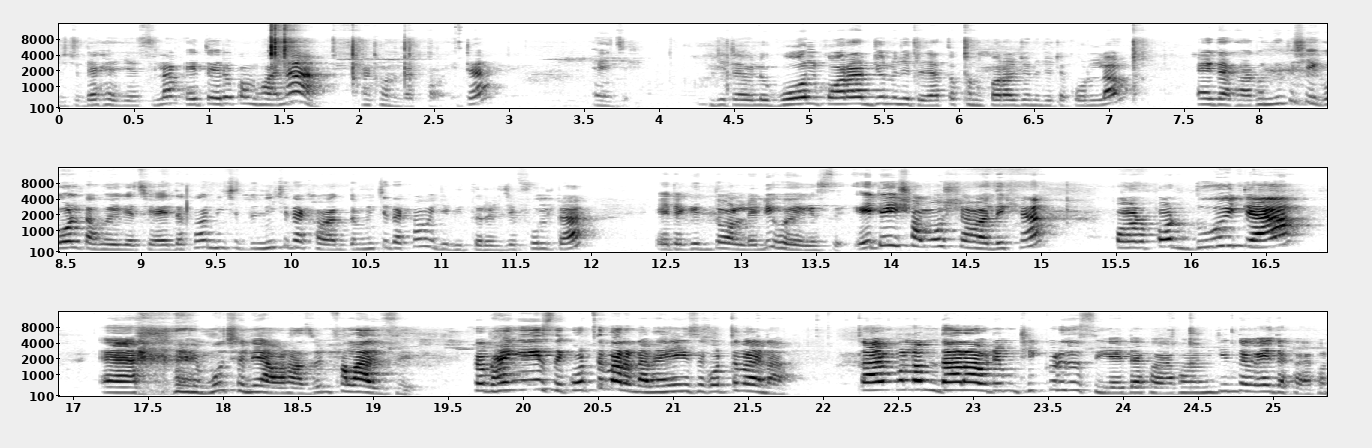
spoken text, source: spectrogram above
যেটা দেখা গিয়েছিলাম এই তো এরকম হয় না? এখন দেখো এটা। এই যে, যেটা হলো গোল করার জন্য যেটা, এতক্ষণ করার জন্য যেটা করলাম। এই দেখো, এখন কিন্তু সেই গোলটা হয়ে গেছে। এই দেখো, নিচে নিচে দেখাও একদম, নিচে দেখাও এই যে ভিতরের যে ফুলটা, এটা কিন্তু অলরেডি হয়ে গেছে। এটাই সমস্যা হয় দেখা পরপর দুইটা মুছে নিয়ে আমার হাজবেন্ড ফালা দিছে। তো ভেঙে গেছে, করতে পারে না, ভেঙে গেছে, করতে পারে না। তো আমি বললাম, দাঁড়াও, এটা আমি ঠিক করে দিচ্ছি এই দেখো, এখন আমি চিন্তা এই দেখো, এখন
